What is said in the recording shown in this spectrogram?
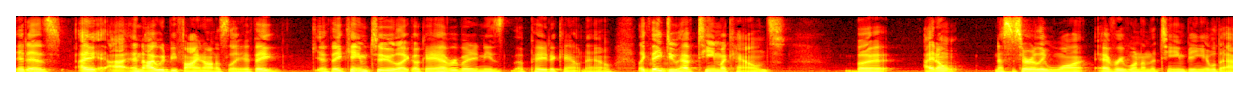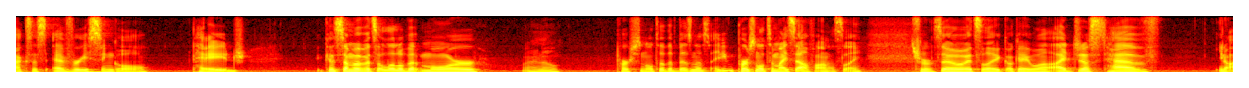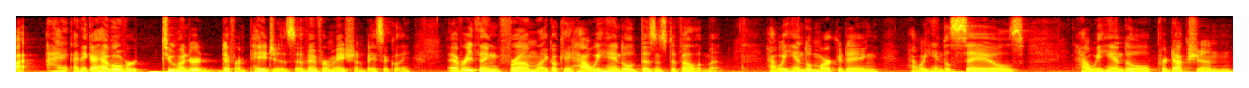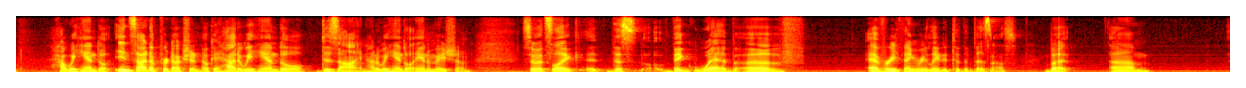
It is. I, I and I would be fine honestly if they if they came to like okay everybody needs a paid account now. Like they Mhm. do have team accounts, but I don't necessarily want everyone on the team being able to access every single page because some of it's a little bit more I don't know personal to the business and even personal to myself honestly. Sure. So it's like, okay, well, I just have, you know, I, I think I have over 200 different pages of information, basically. Everything from like, okay, how we handle business development, how we handle marketing, how we handle sales, how we handle production, how we handle inside of production, okay, how do we handle design? How do we handle animation? So it's like this big web of everything related to the business. But um,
